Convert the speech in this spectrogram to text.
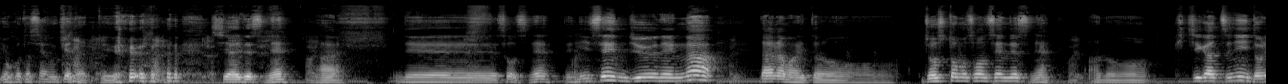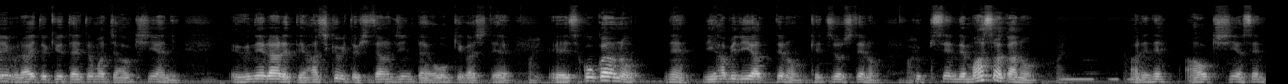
横田戦を受けたっていう 試合ですね。はい。はい。でそうですね。で、2010年がダイナマイトのジョシュ・トムソン戦ですね、はい。あの7月にドリームライト級タイトルマッチ青木真也にえーうねられて足首と膝の靭帯を大怪我して、えーそこからの、ね、リハビリやっての欠場しての復帰戦でまさかの、あれね青木真也戦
